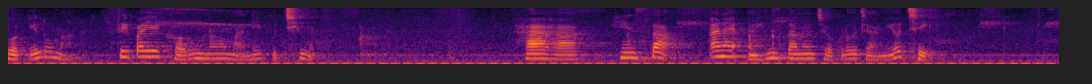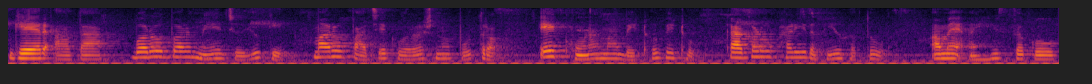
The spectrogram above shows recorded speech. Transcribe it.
વકીલોમાં સિપાહીએ ખરું ન માની પૂછ્યું. હા હા, હિંસા અને અહિંસાનો ઝઘડો જામ્યો છે. ઘેર આવતા બરોબર મેં જોયું કે મારો પાંચેક વર્ષનો પુત્ર એક ખૂણામાં બેઠો બેઠો કાગળો ફાડી રહ્યો હતો. અમે અહિંસકો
